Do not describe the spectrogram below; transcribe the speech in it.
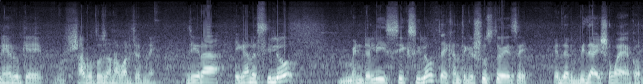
নেহেরুকে স্বাগত জানাবার জন্যে। যে এরা এখানে ছিল মেন্টালি সিক ছিল, তো এখান থেকে সুস্থ হয়েছে, এদের বিদায় সময় এখন।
